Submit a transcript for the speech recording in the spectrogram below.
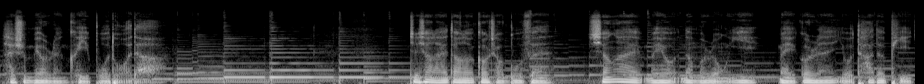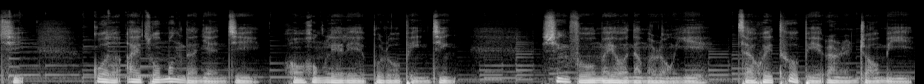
还是没有人可以剥夺的。接下来到了高潮部分，相爱没有那么容易，每个人有他的脾气。过了爱做梦的年纪，轰轰烈烈不如平静。幸福没有那么容易，才会特别让人着迷。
